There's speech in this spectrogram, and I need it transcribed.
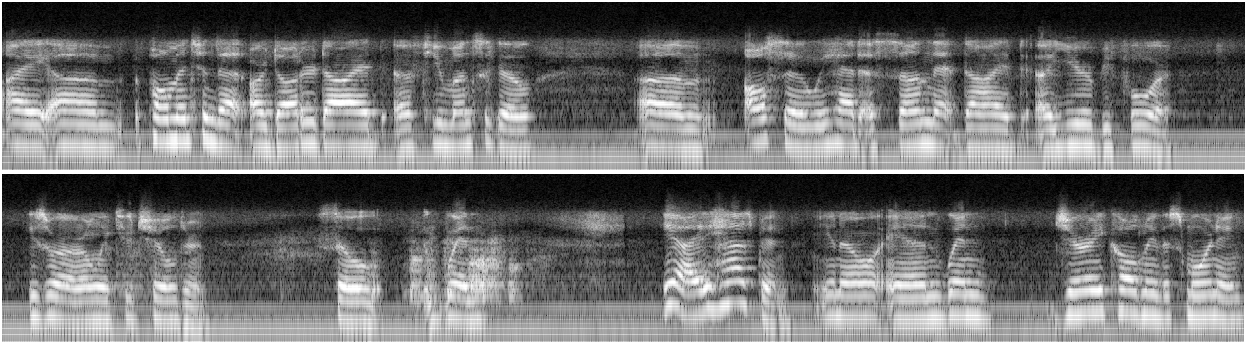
I um, Paul mentioned that our daughter died a few months ago. Um, also, we had a son that died a year before. These were our only two children. So when, yeah, it has been, you know, and when Jerry called me this morning,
